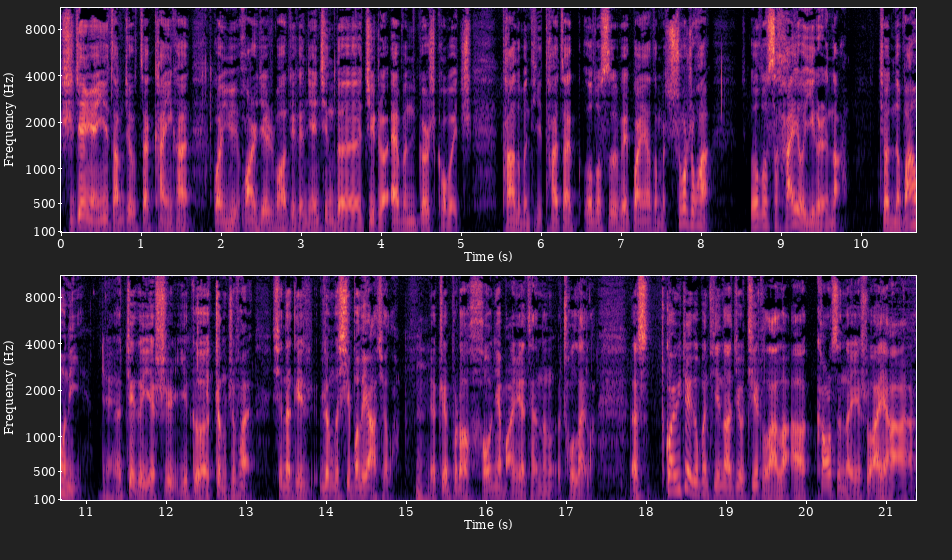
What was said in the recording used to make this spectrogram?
时间原因，咱们就再看一看关于《华尔街日报》这个年轻的记者 Evan Gershkovich 他的问题。他在俄罗斯被关押，怎么说实话？俄罗斯还有一个人呐，叫 Navalny。对，呃，这个也是一个政治犯，现在给扔到西伯利亚去了。嗯，这不知道猴年马月才能出来了。呃，关于这个问题呢，就提出来了啊。Carlson 呢也说，哎呀，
